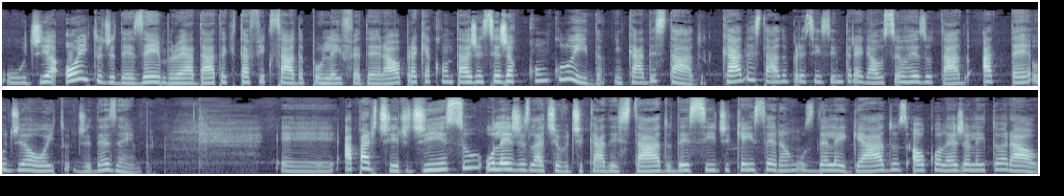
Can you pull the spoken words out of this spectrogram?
o dia 8 de dezembro é a data que está fixada por lei federal para que a contagem seja concluída em cada estado. Cada estado precisa entregar o seu resultado até o dia 8 de dezembro. É, a partir disso, o legislativo de cada estado decide quem serão os delegados ao colégio eleitoral,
